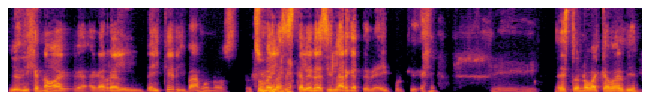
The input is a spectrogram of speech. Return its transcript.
Yo dije, no, agarré al Baker y vámonos, sube las escaleras y lárgate de ahí porque esto no va a acabar bien.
